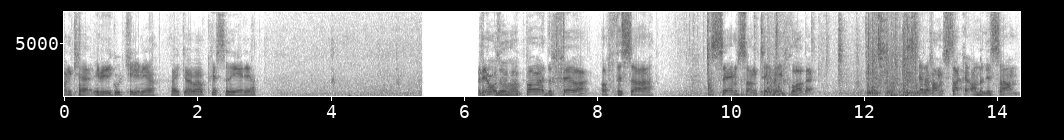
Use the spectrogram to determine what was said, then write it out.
One cat, if you're a good kitty now, ain't go uh, piss in the air now. Viewers, I borrowed the ferrite off this uh, Samsung TV flyback. And if I'm stuck it under this um,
